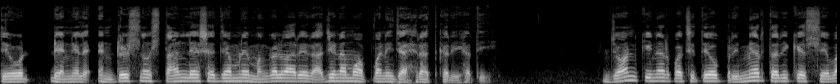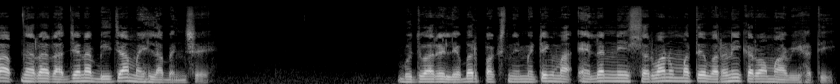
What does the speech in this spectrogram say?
તેઓ ડેનિયલ એન્ડ્રુસનું સ્થાન લેશે જેમણે મંગળવારે રાજીનામું આપવાની જાહેરાત કરી હતી. જ્હોન કિનર પછી તેઓ પ્રીમિયર તરીકે સેવા આપનારા રાજ્યના બીજા મહિલા બનશે. બુધવારે લેબર પક્ષની મિટિંગમાં એલનની સર્વાનુમતે વરણી કરવામાં આવી હતી,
